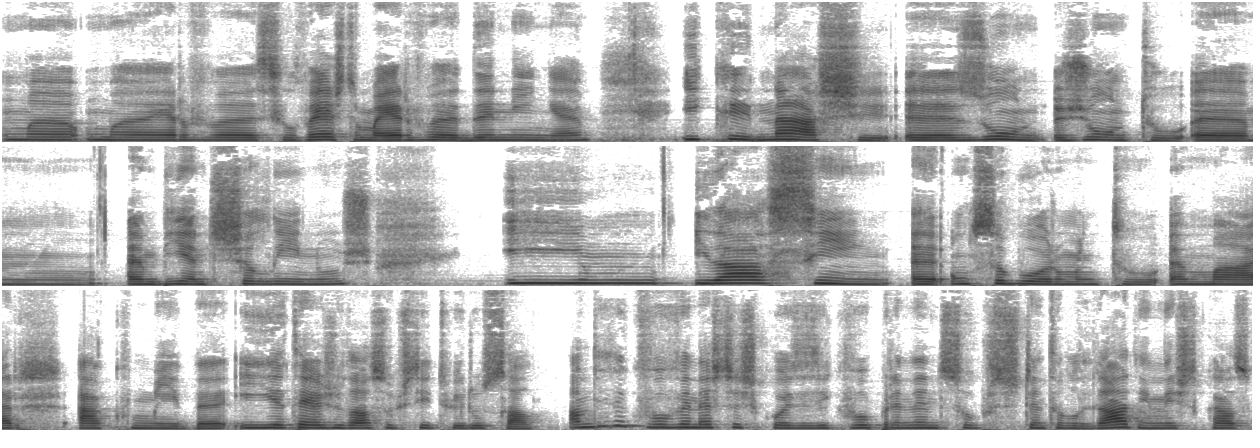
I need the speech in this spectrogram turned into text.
uma, uma erva silvestre, uma erva daninha, e que nasce uh, junto a um, ambientes salinos e, e, dá assim eh, um sabor muito amar à comida e até ajuda a substituir o sal. À medida que vou vendo estas coisas e que vou aprendendo sobre sustentabilidade, e neste caso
